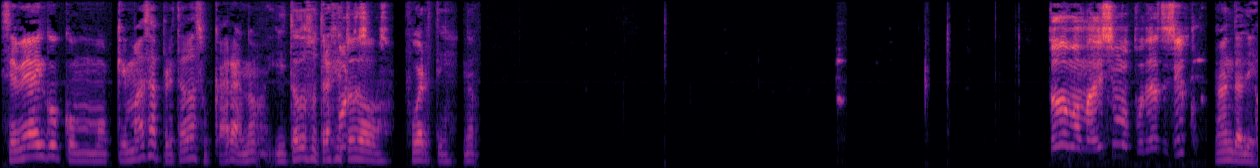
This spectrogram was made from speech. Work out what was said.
se ve algo como que más apretada su cara, ¿no? Y todo su traje Fuerte, todo fuerte, ¿no? Todo mamadísimo, podrías decir. Ándale.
